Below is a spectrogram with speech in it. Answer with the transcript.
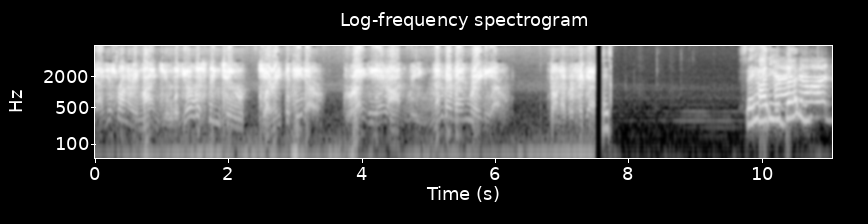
and I just want to remind you that you're listening to Geri Petito right here on Remember Then Radio. Don't ever forget. Say hi to your Hi, buddy. Don.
